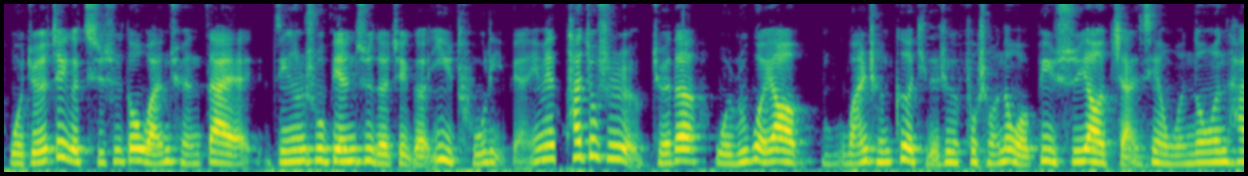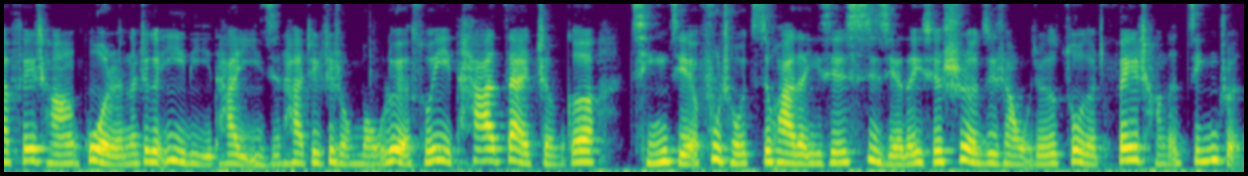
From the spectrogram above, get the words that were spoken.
我觉得这个其实都完全在金恩淑编剧的这个意图里边，因为他就是觉得我如果要完成个体的这个复仇，那我必须要展现文东恩他非常过人的这个毅力，他以及他这这种谋略，所以他在整整个情节、复仇计划的一些细节的一些设计上，我觉得做的非常的精准。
